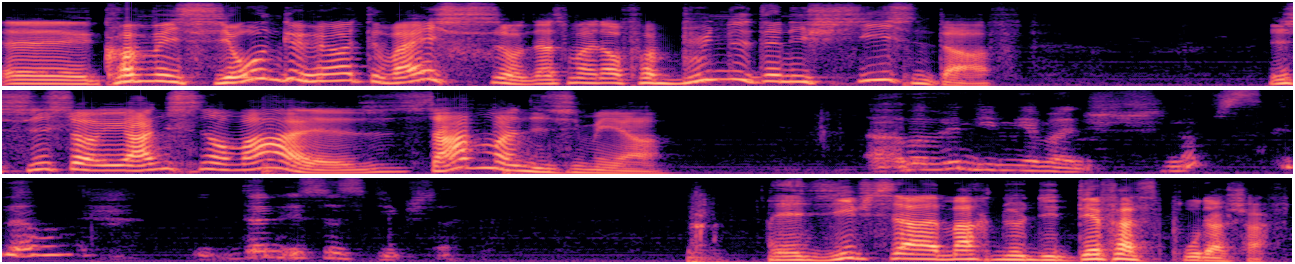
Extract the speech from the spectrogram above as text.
äh, Konvention gehört? Du weißt schon, dass man auf Verbündete nicht schießen darf. Es ist doch ganz normal. Das darf man nicht mehr. Aber wenn die mir meinen Schnaps klauen, dann ist es Diebstahl. Der Diebstahl macht nur die Defers-Bruderschaft.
